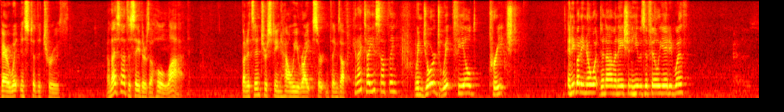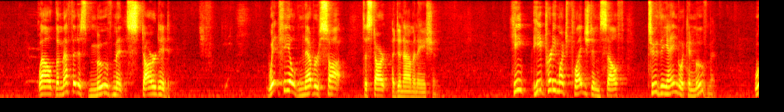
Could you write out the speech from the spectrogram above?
bear witness to the truth. Now, that's not to say there's a whole lot, but it's interesting how we write certain things off. Can I tell you something? When George Whitefield preached, anybody know what denomination he was affiliated with? Well, the Methodist movement started. Whitefield never sought to start a denomination. He, he pretty much pledged himself to the Anglican movement.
